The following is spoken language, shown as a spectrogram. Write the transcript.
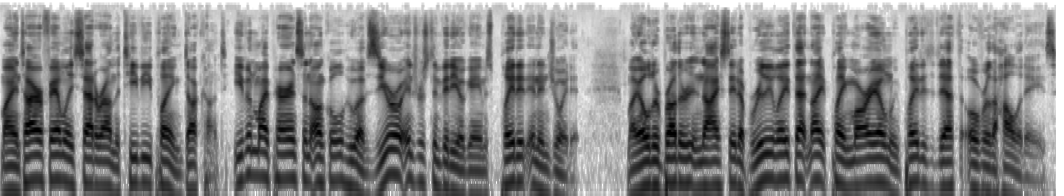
My entire family sat around the TV playing Duck Hunt. Even my parents and uncle, who have zero interest in video games, played it and enjoyed it. My older brother and I stayed up really late that night playing Mario, and we played it to death over the holidays.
